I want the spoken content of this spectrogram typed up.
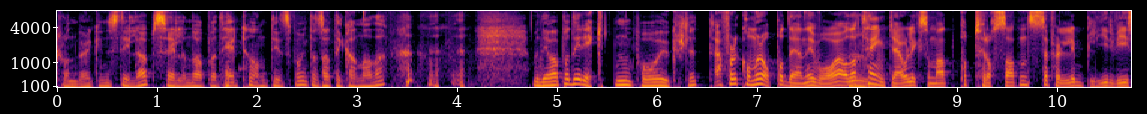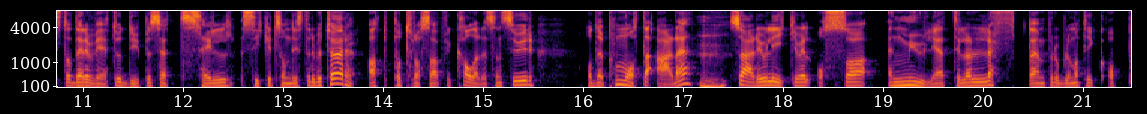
Cronenberg kunne stille opp, selv om det var på et helt annet tidspunkt. Han satt i Canada. Men det var på direkten på ukeslutt. Ja, for det kommer opp på det nivået, og da tenker jeg jo liksom at på tross av at den selvfølgelig blir vist, og dere vet jo dypest sett selv, sikkert som distributør, at på tross av at vi kaller det sensur, og det på en måte er det, så er det jo likevel også en mulighet til å løfte en problematikk opp.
